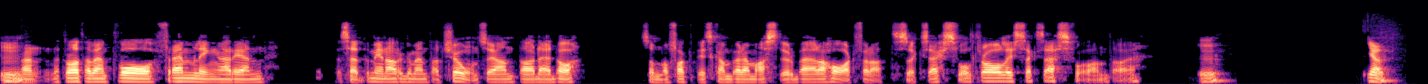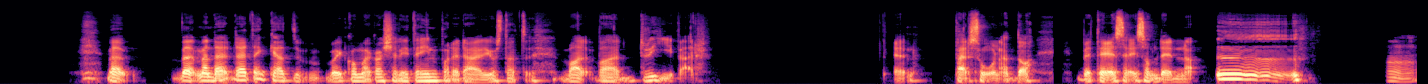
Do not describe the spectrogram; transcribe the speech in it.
Mm. Men jag tror att vänt två främlingar i en, med en argumentation så jag antar det då som de faktiskt kan börja masturbära hårt för att successful troll is successful antar jag. Mm. Ja. Men, men där, där tänker jag att vi kommer kanske lite in på det där just att vad, vad driver en person att då bete sig som denna mm. Mm.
